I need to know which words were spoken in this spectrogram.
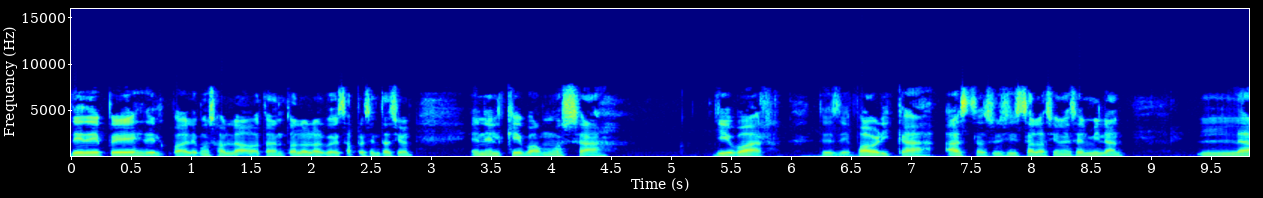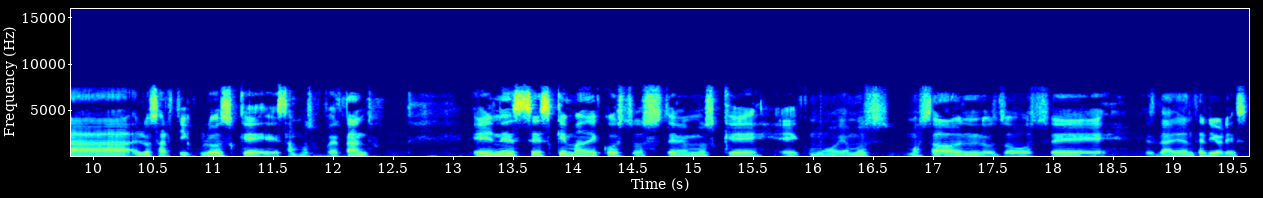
DDP del cual hemos hablado tanto a lo largo de esta presentación, en el que vamos a llevar desde fábrica hasta sus instalaciones en Milán los artículos que estamos ofertando. En ese esquema de costos tenemos que, eh, como habíamos mostrado en los dos eh, slides anteriores,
